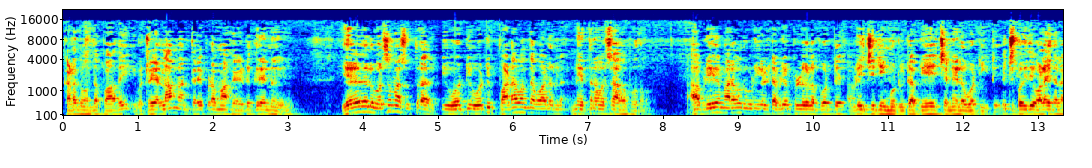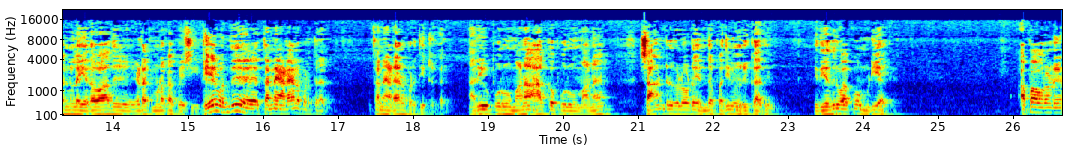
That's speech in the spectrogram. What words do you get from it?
கடந்து வந்த பாதை. இவற்றையெல்லாம் நான் திரைப்படமாக எடுக்கிறேன்னு ஏழு வருஷமா சுத்துறாரு. ஓட்டி ஓட்டி படம் வந்த பாடு இல்லை. இன்னும் எத்தனை வருஷம் ஆக போதும் அப்படியே மரவர் குடிகள்கிட்ட அப்படியே பிள்ளைகளை போட்டு அப்படியே சீட்டிங் போட்டுக்கிட்டு அப்படியே சென்னையில ஓட்டிக்கிட்டு திருச்சி பகுதி வலைதளங்கள்ல ஏதாவது இடக்கு முடக்கா பேசிக்கிட்டே வந்து தன்னை அடையாளப்படுத்துறாரு. தன்னை அடையாளப்படுத்திட்டு இருக்காரு. அறிவுபூர்வமான ஆக்கப்பூர்வமான சான்றுகளோட எந்த பதிவும் இருக்காது. இது எதிர்பார்க்கவும் முடியாது. அப்ப அவருடைய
